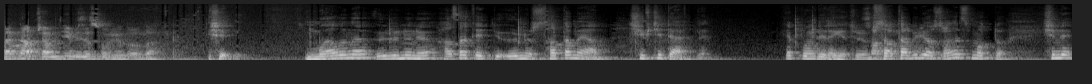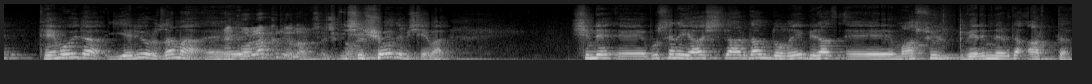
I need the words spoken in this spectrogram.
Ben ne yapacağım diye bize soruyordu o da. İşte malını, ürününü, hasat ettiği ürünü satamayan çiftçi dertli. Hep bunu dile getiriyorum. Satan- Satabiliyorsanız mutlu. Şimdi TMO'yu da yeriyoruz ama e, Rekorlar kırıyorlarmış açıklama. işte şöyle de bir şey var. Şimdi e, bu sene yağışlardan dolayı biraz e, mahsul verimleri de arttı.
